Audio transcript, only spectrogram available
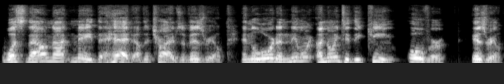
wast thou not made the head of the tribes of Israel? And the Lord anointed thee king over Israel.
